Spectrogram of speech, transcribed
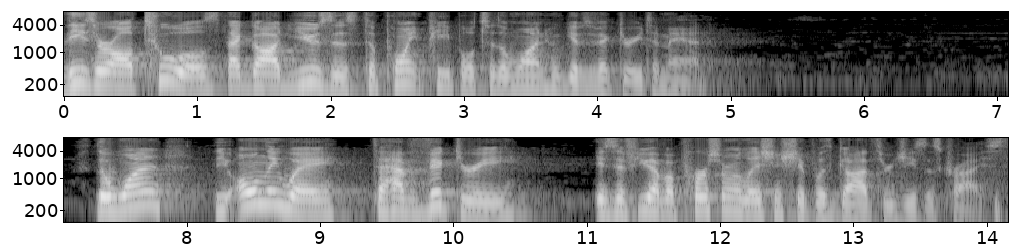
These are all tools that God uses to point people to the one who gives victory to man. The one, the only way to have victory is if you have a personal relationship with God through Jesus Christ.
